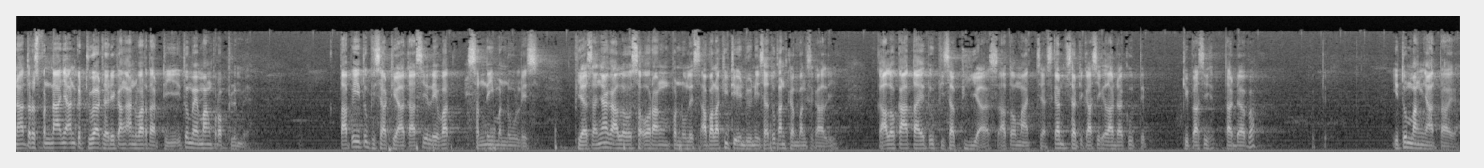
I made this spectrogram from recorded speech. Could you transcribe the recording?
Nah terus pertanyaan kedua dari Kang Anwar tadi itu memang problem ya. Tapi itu bisa diatasi lewat seni menulis. Biasanya kalau seorang penulis apalagi di Indonesia itu kan gampang sekali kalau kata itu bisa bias atau majas kan bisa dikasih tanda kutip. Dikasih tanda apa? Itu memang nyata ya.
